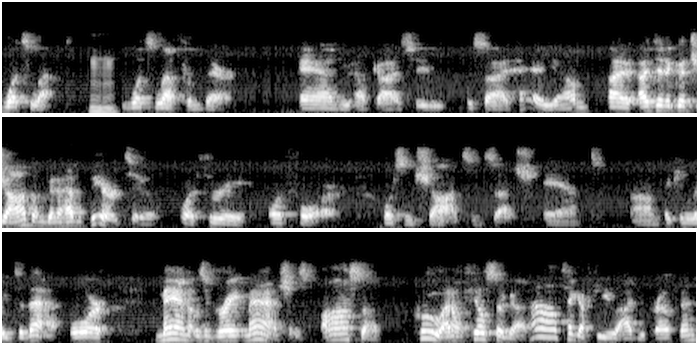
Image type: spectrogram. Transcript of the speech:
what's left? hmm What's left from there? And you have guys who decide, hey, you know, I, I did a good job. I'm going to have a beer or two, or three, or four, or some shots and such. And um, it can lead to that. Or, man, that was a great match. It was awesome. Whew, I don't feel so good. I'll take a few ibuprofen.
